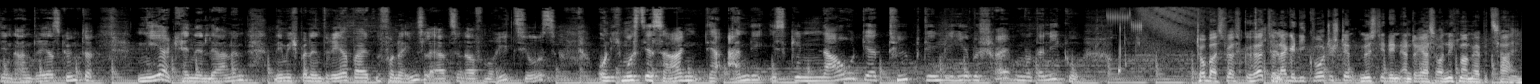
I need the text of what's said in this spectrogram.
den Andreas Günther näher kennenlernen, nämlich bei den Dreharbeiten von der Inselärztin auf Mauritius. Und ich muss dir sagen, der Andi ist genau der Typ, den wir hier beschreiben und der Nico. Thomas, du hast gehört, solange die Quote stimmt, müsst ihr den Andreas auch nicht mal mehr bezahlen.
